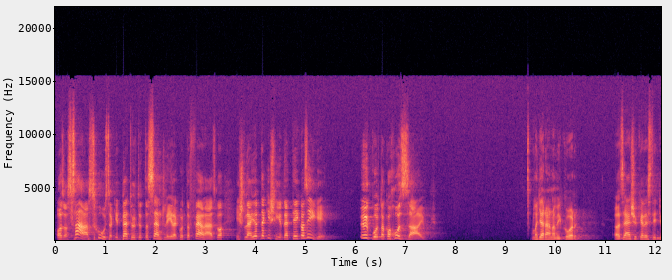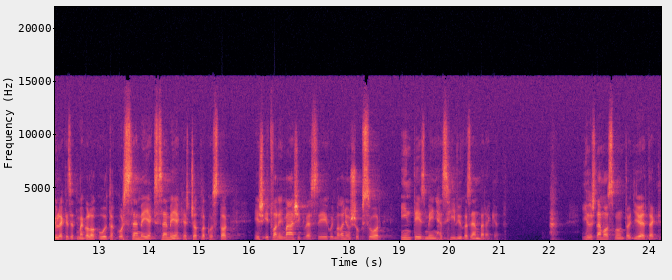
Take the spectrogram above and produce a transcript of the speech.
Az a 120, akit betöltött a Szentlélek ott a felházba, és lejöttek és hirdették az ígét. Ők voltak a hozzájuk. Magyarán, amikor az első keresztény gyülekezet megalakult, akkor személyek személyekhez csatlakoztak, és itt van egy másik veszély, hogy ma nagyon sokszor intézményhez hívjuk az embereket. Jézus nem azt mondta, hogy jöjjetek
